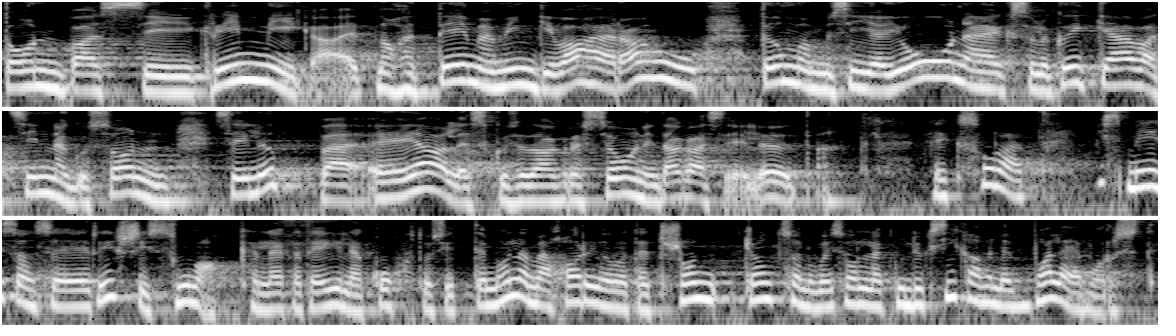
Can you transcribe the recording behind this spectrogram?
Donbassi, Krimmiga, et noh, et teeme mingi vaherahu, tõmbame siia joone, eks ole, kõik jäävad sinna, kus on, see ei lõppe eales, kui seda agressiooni tagasi ei lööda eks ole, mis mees on see Rishi Sunak, kellega te eile kohtusite, me oleme harjunud, et John Johnson võis olla küll üks igavene valevorst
